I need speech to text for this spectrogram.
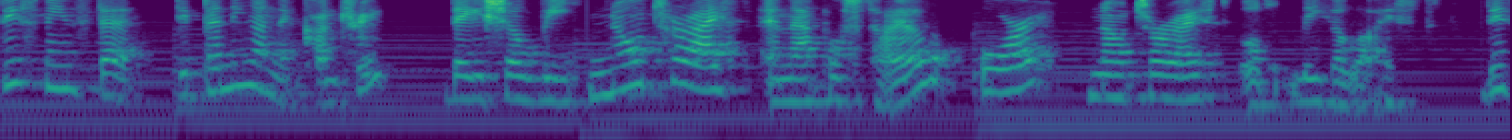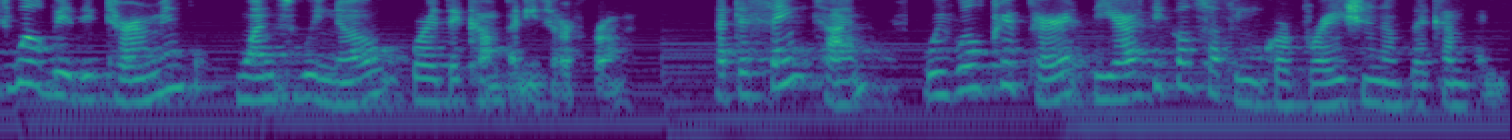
This means that depending on the country, they shall be notarized and apostille or notarized or legalized. This will be determined once we know where the companies are from. At the same time, we will prepare the articles of incorporation of the company.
